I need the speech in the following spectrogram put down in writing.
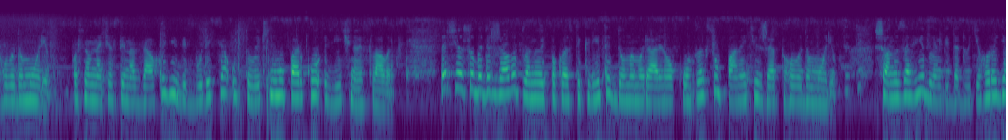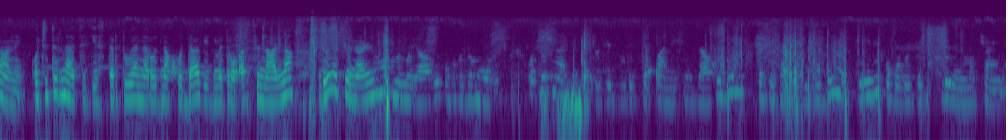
голодоморів. Основна частина заходів відбудеться у столичному парку вічної слави. Перші особи держави планують покласти квіти до меморіального комплексу пам'яті жертв голодоморів. Шану загиблим віддадуть і городяни. О 14-й стартує народна хода від метро Арсенальна до національного меморіалу голодомору. О 15-й тут відбудеться пам'ятні заходи. О 16 годині в Києві оголосять хвилину мовчання.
